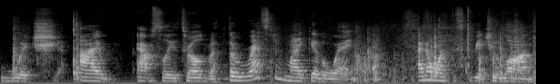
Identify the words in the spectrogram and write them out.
which I'm absolutely thrilled with. The rest of my giveaway, I don't want this to be too long.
